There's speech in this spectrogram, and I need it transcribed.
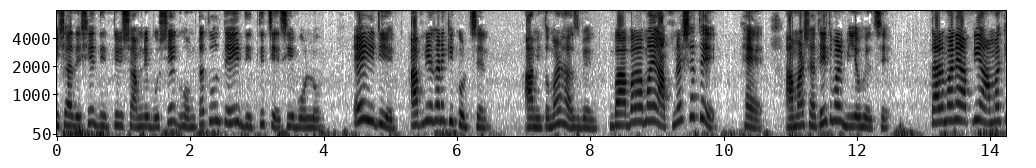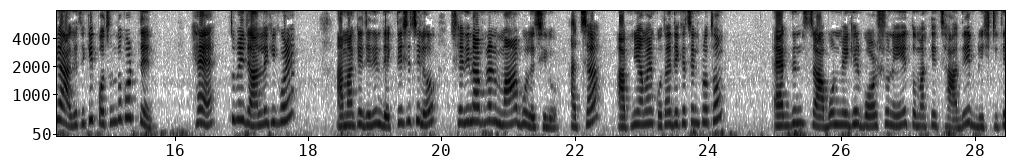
ঋষাদ এসে দীপ্তির সামনে বসে ঘোমটা তুলতেই দীপ্তি চেঁচিয়ে বলল, এই ইডিয়েট আপনি এখানে কি করছেন? আমি তোমার হাজবেন্ড বাবা আমায় আপনার সাথে? হ্যাঁ আমার সাথেই তোমার বিয়ে হয়েছে। তার মানে আপনি আমাকে আগে থেকেই পছন্দ করতেন? হ্যাঁ তুমি জানলে কি করে? আমাকে যেদিন দেখতে এসেছিল, সেদিন আপনার মা বলেছিল আচ্ছা আপনি আমায় কোথায় দেখেছেন প্রথম? একদিন শ্রাবণ মেঘের বর্ষণে তোমাকে ছাদে বৃষ্টিতে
